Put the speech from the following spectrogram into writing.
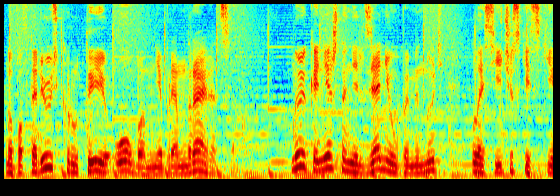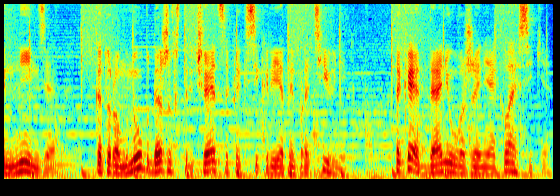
но повторюсь, крутые оба, мне прям нравятся. Ну и конечно нельзя не упомянуть классический скин ниндзя, в котором нуб даже встречается как секретный противник – Такая дань уважения классике.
